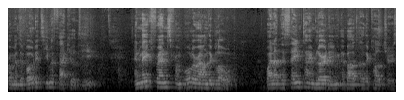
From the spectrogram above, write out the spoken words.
from a devoted team of faculty and make friends from all around the globe, while at the same time learning about other cultures.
